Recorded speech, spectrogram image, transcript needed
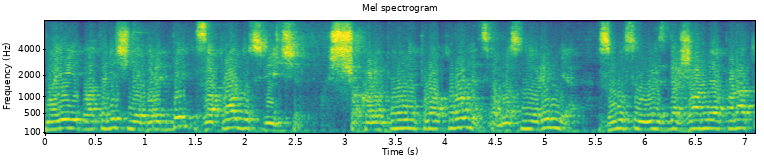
моєї, багаторічної боротьби за правду свідчать, що корумпований правоохоронець обласного рівня змусив весь державний апарат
